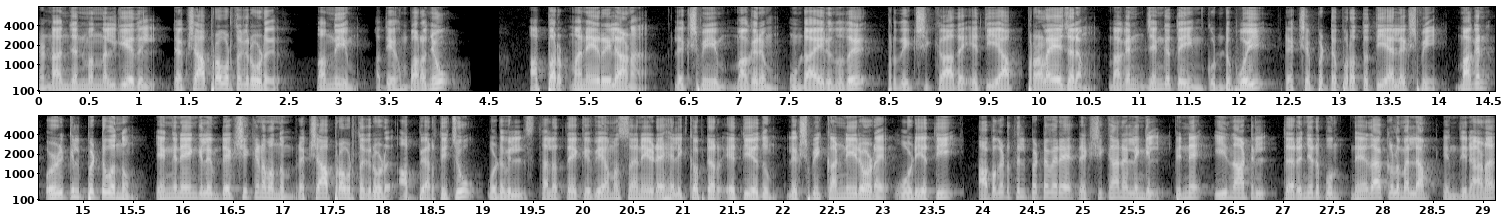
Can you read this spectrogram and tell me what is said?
രണ്ടാം ജന്മം നൽകിയതിൽ രക്ഷാപ്രവർത്തകരോട് നന്ദിയും അദ്ദേഹം പറഞ്ഞു. അപ്പർ മനേറിലാണ് ലക്ഷ്മിയും മകനും ഉണ്ടായിരുന്നത് പ്രതീക്ഷിക്കാതെ എത്തിയ പ്രളയജലം മകൻ ജംഗത്തെയും കൊണ്ടുപോയി രക്ഷപ്പെട്ട് പുറത്തെത്തിയ ലക്ഷ്മി മകൻ ഒഴുക്കിൽപ്പെട്ടുവെന്നും എങ്ങനെയെങ്കിലും രക്ഷിക്കണമെന്നും രക്ഷാപ്രവർത്തകരോട് അഭ്യർത്ഥിച്ചു. ഒടുവിൽ സ്ഥലത്തേക്ക് വ്യോമസേനയുടെ ഹെലികോപ്റ്റർ എത്തിയതും ലക്ഷ്മി കണ്ണീരോടെ ഓടിയെത്തി. അപകടത്തിൽപ്പെട്ടവരെ രക്ഷിക്കാനല്ലെങ്കിൽ പിന്നെ ഈ നാട്ടിൽ തെരഞ്ഞെടുപ്പും നേതാക്കളുമെല്ലാം എന്തിനാണ്?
